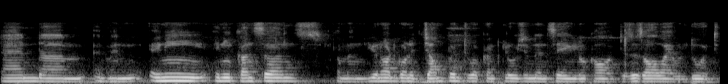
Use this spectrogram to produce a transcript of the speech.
and um, I mean any any concerns I mean you're not going to jump into a conclusion and saying look how this is how I will do it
